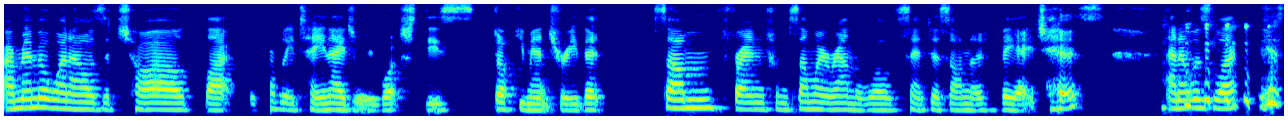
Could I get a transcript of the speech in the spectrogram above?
I remember when I was a child, like probably a teenager, we watched this documentary that some friend from somewhere around the world sent us on a VHS. And it was like this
